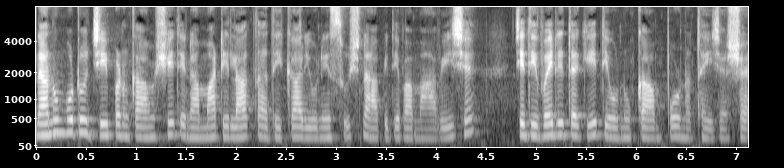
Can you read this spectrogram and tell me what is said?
નાનું મોટું જે પણ કામ છે તેના માટે લાગતા અધિકારીઓને સૂચના આપી દેવામાં આવી છે. જેથી વહેલી તકે તેઓનું કામ પૂર્ણ થઈ જશે.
